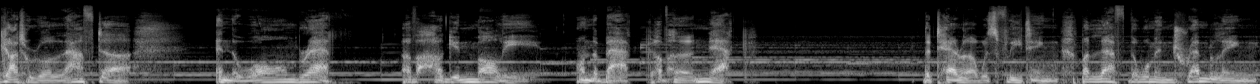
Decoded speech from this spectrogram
guttural laughter and the warm breath of Huggin Molly on the back of her neck. The terror was fleeting, but left the woman trembling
